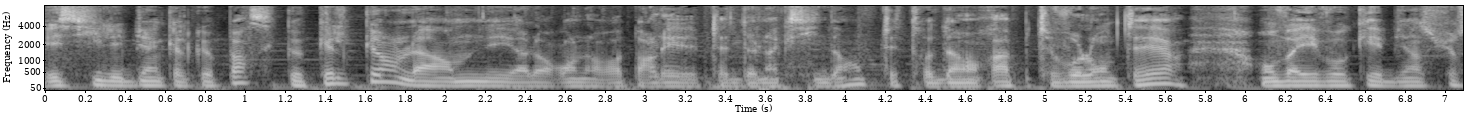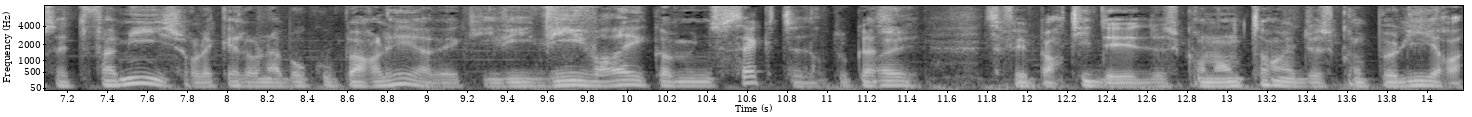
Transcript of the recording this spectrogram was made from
Et s'il est bien quelque part, c'est que quelqu'un l'a emmené. Alors, on en va parler peut-être d'un accident, peut-être d'un rapt volontaire. On va évoquer bien sûr cette famille sur laquelle on a beaucoup parlé, avec qui vivrait comme une secte. En tout cas, ça fait partie de ce qu'on entend et de ce qu'on peut lire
